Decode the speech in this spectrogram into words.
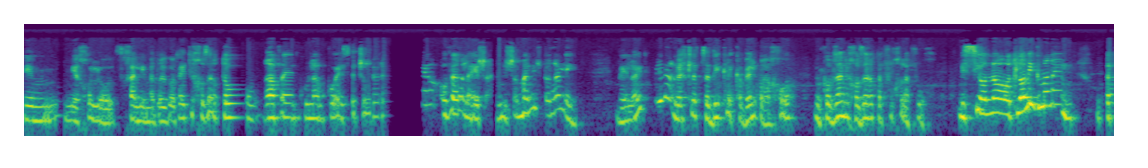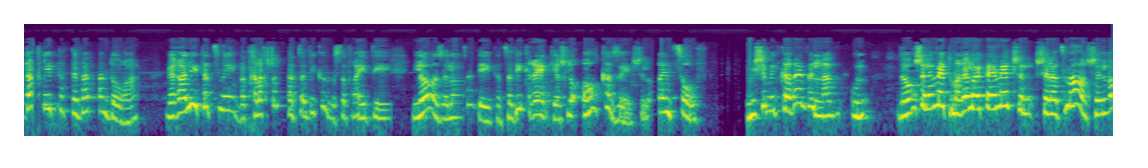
עם יכולות, לי מדרגות, הייתי חוזר טוב, רבה עם כולם, כועסת, שוברת, עובר עליי, הנשמה נשברה לי. ולא הייתי מבינה, הולכת לצדיק לקבל ברכות, במקום זה אני חוזרת הפוך על הפוך. ניסיונות לא נגמרים. הוא פתח לי את התיבת פנדורה, והראה לי את עצמי. בהתחלה חשבתי את הצדיק הזה, בסוף ראיתי, לא, זה לא צדיק, הצדיק ריק, יש לו אור כזה של אור אין סוף. מי שמתקרב אליו, הוא, זה אור של אמת, הוא מראה לו את האמת של, של עצמו, שלו.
